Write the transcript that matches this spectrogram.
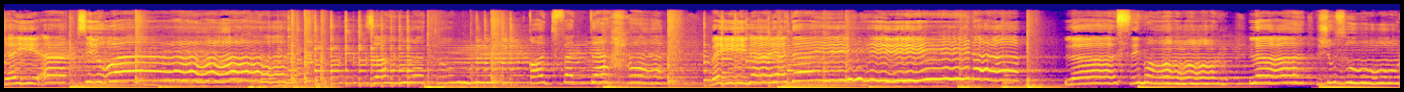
شيء سواها زهرة قد فتحت بين يدينا. لا ثمار لا جذور.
